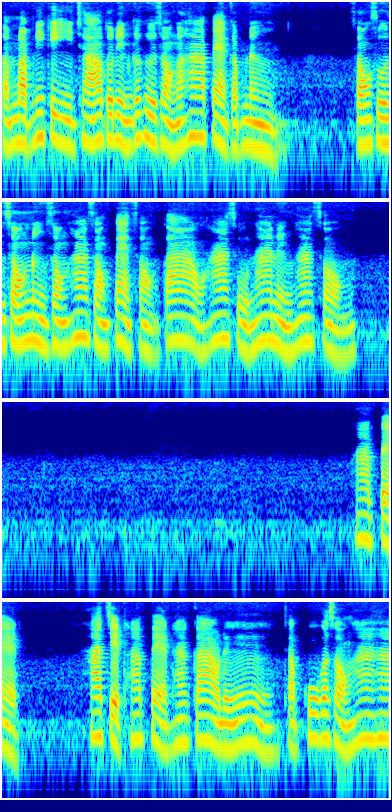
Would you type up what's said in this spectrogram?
สำหรับนิกอีเช้าตัวเด่นก็คือ 2 กับ 5 8 กับ 1 2 0 2 1 2 5 2 8 ห้าเจ็ดห้าแปดห้าเก้าเด้อจับคู่ก็สองห้าห้า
